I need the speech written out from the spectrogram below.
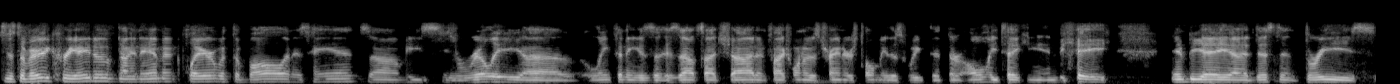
just a very creative, dynamic player with the ball in his hands. Um, he's he's really uh, lengthening his his outside shot. In fact, one of his trainers told me this week that they're only taking NBA NBA uh, distant threes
